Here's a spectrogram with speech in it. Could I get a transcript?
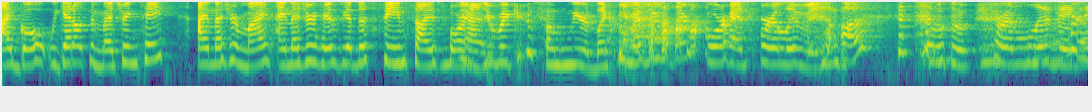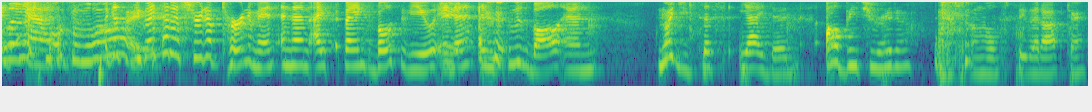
I go, we get out the measuring tape. I measure mine. I measure his. We have the same size forehead. Dude, you're making it sound weird. Like who measures their foreheads for a living? Us? For a living. I can't. Because you guys had a straight up tournament, and then I spanked both of you in it in foosball, and no, you. that's yeah, I did. I'll beat you right now. And we'll see that after.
